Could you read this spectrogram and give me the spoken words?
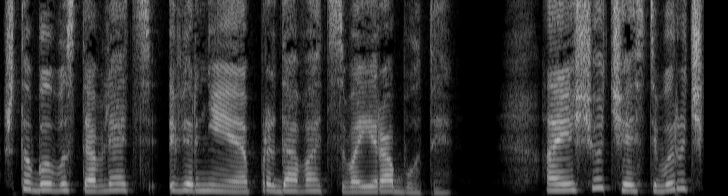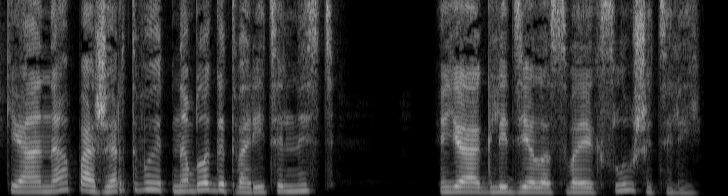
чтобы выставлять, вернее, продавать свои работы. А еще часть выручки она пожертвует на благотворительность. Я оглядела своих слушателей,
